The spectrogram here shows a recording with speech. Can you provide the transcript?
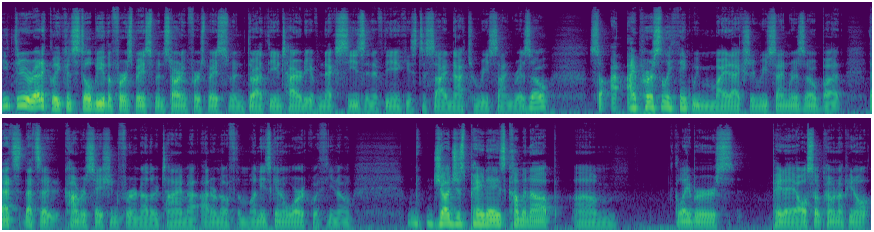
he theoretically could still be the first baseman, starting first baseman throughout the entirety of next season if the Yankees decide not to re-sign Rizzo. So I, I personally think we might actually re-sign Rizzo, but that's that's a conversation for another time. I, I don't know if the money's going to work with you know Judge's paydays coming up, um, Gleyber's payday also coming up. You know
